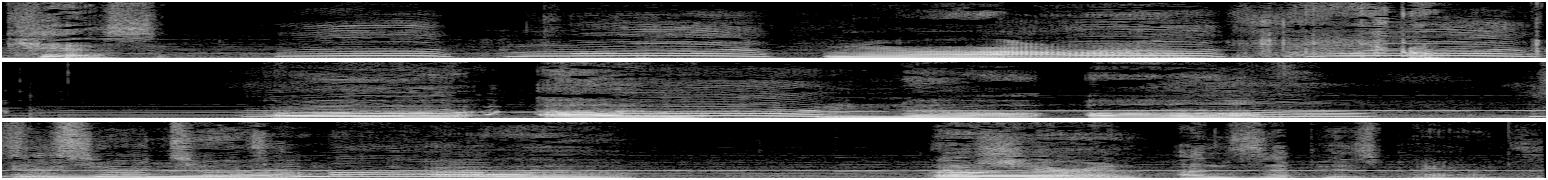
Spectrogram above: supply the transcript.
kiss. Oh, oh, no. Oh. Is this your tutor, Mom? Now, oh. Sharon, unzip his pants.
